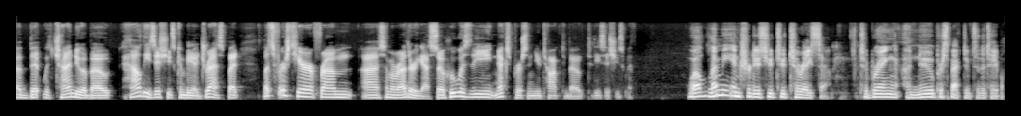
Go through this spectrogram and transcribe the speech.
a bit with Chandu about how these issues can be addressed, but let's first hear from uh, some of our other guests. So, who was the next person you talked about to these issues with? Well, let me introduce you to Teresa to bring a new perspective to the table.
